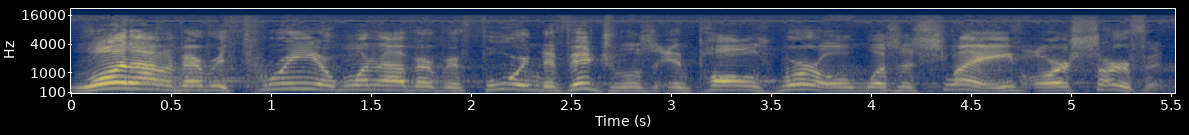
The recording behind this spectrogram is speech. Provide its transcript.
One out of every three or one out of every four individuals in Paul's world was a slave or a servant.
